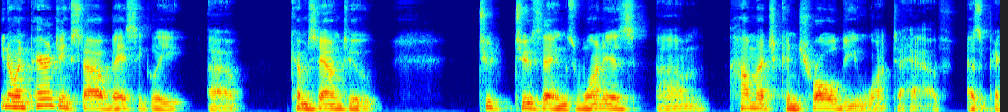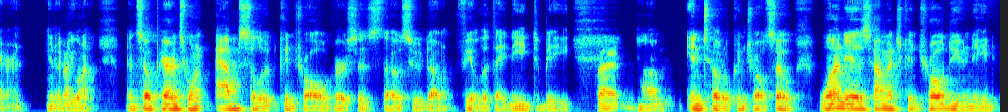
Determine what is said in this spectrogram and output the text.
You know, and parenting style basically uh, comes down to two two things. One is um, how much control do you want to have as a parent? You know, do you want, and so parents want absolute control versus those who don't feel that they need to be Right. um, in total control. So one is how much control do you need?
